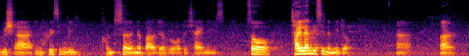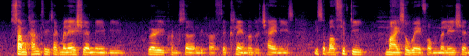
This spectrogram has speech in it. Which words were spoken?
which are increasingly concerned about the role of the Chinese. So Thailand is in the middle. Uh, uh, some countries like Malaysia may be very concerned because the claim of the Chinese is about 50 miles away from Malaysian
